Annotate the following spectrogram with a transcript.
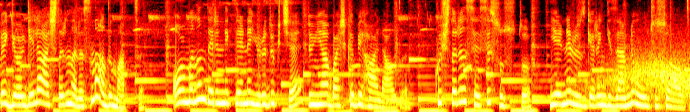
ve gölgeli ağaçların arasına adım attı. Ormanın derinliklerine yürüdükçe dünya başka bir hal aldı. Kuşların sesi sustu. Yerini rüzgarın gizemli uğultusu aldı.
